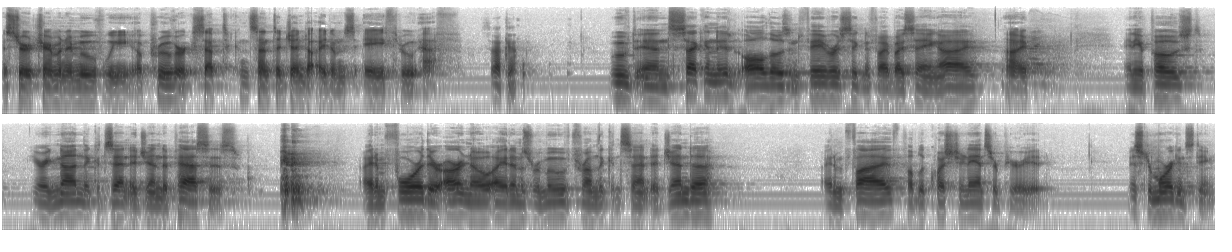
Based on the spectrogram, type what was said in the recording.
Mr. Chairman, I move we approve or accept consent agenda items A through F. Second. Moved and seconded. All those in favor signify by saying aye. Aye. Any opposed? Hearing none, the consent agenda passes. Item four, there are no items removed from the consent agenda. Item five, public question and answer period. Mr. Morgenstein,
